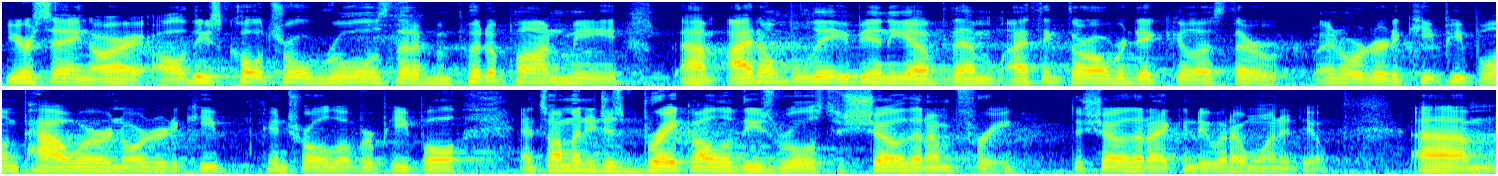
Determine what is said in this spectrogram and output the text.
you're saying, all right, all these cultural rules that have been put upon me, um, I don't believe any of them. I think they're all ridiculous. They're in order to keep people in power, in order to keep control over people, and so I'm going to just break all of these rules to show that I'm free, to show that I can do what I want to do. Um,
